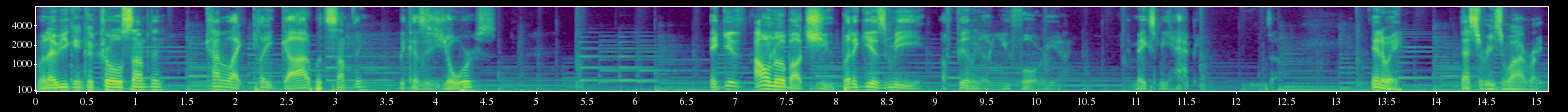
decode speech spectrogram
whenever you can control something, kind of like play God with something because it's yours. It gives, I don't know about you, but it gives me a feeling of euphoria. It makes me happy. So, anyway, that's the reason why I write.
